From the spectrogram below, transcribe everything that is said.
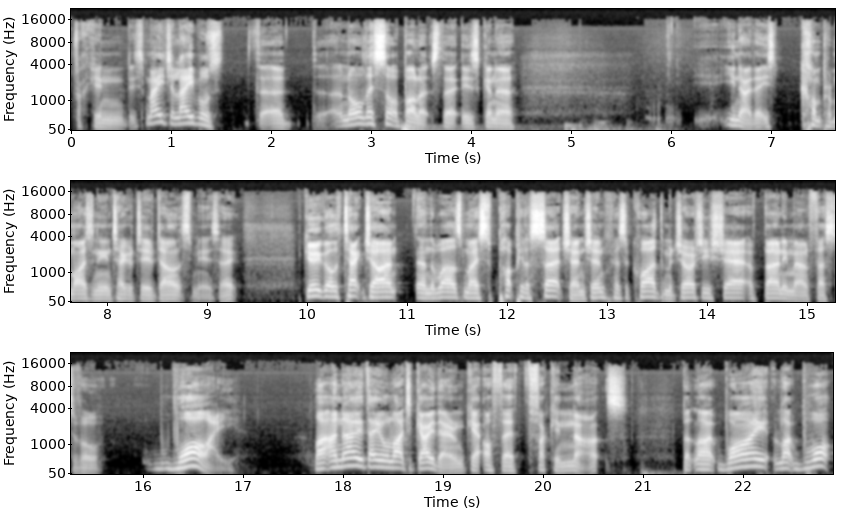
fucking. It's major labels are, and all this sort of bollocks that is going to. You know, that is compromising the integrity of dance music. Google, the tech giant and the world's most popular search engine, has acquired the majority share of Burning Man Festival. Why? Like, I know they all like to go there and get off their fucking nuts, but like, why? Like, what?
